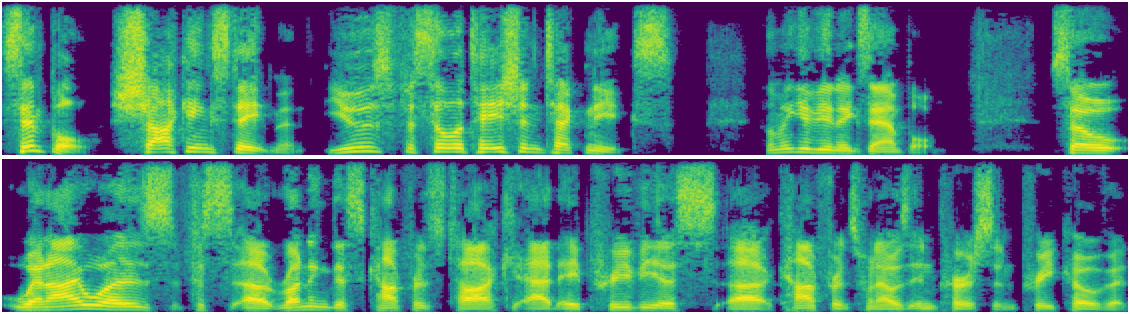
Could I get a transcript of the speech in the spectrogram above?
Simple, shocking statement. Use facilitation techniques. Let me give you an example. So when I was uh, running this conference talk at a previous uh, conference when I was in person, pre-COVID,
